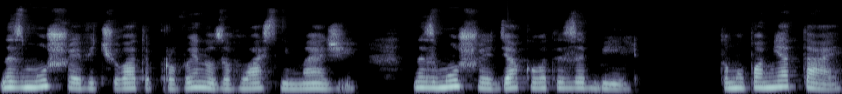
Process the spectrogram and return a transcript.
не змушує відчувати провину за власні межі, не змушує дякувати за біль. Тому пам'ятай,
